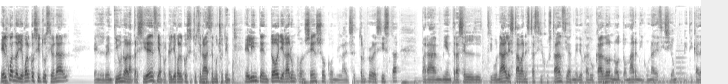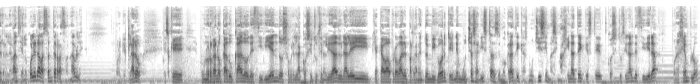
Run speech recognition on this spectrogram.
Él cuando llegó al Constitucional en el 21 a la presidencia, porque él llegó al Constitucional hace mucho tiempo. Él intentó llegar a un consenso con el sector progresista para, mientras el tribunal estaba en estas circunstancias, medio caducado, no tomar ninguna decisión política de relevancia, lo cual era bastante razonable. Porque claro, es que un órgano caducado decidiendo sobre la constitucionalidad de una ley que acaba de aprobar el Parlamento en vigor tiene muchas aristas democráticas, muchísimas. Imagínate que este constitucional decidiera, por ejemplo,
